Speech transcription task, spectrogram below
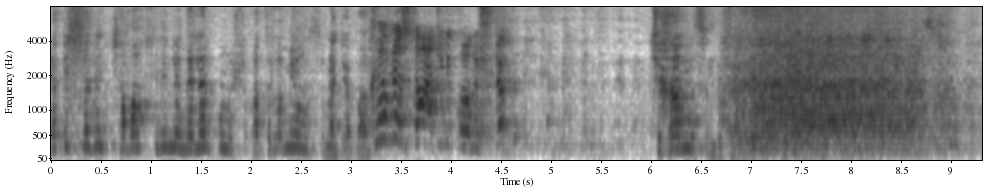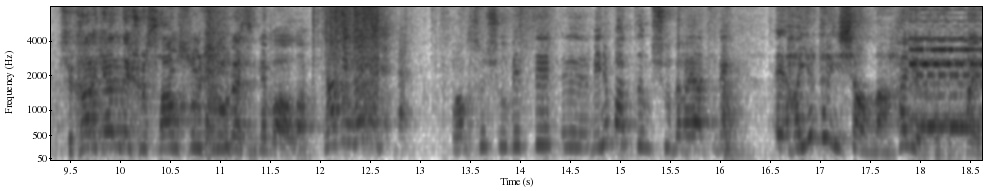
Ya biz senin sabah seninle neler konuştuk hatırlamıyor musun acaba? Kıbrıs tatili konuştuk. Çıkar mısın dışarı? Çıkarken de şu Samsun şubesini bağla. Tabii hemen efendim. Samsun şubesi, e, benim baktığım şube Hayati Bey. E, hayırdır inşallah. Hayır kızım, hayır.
